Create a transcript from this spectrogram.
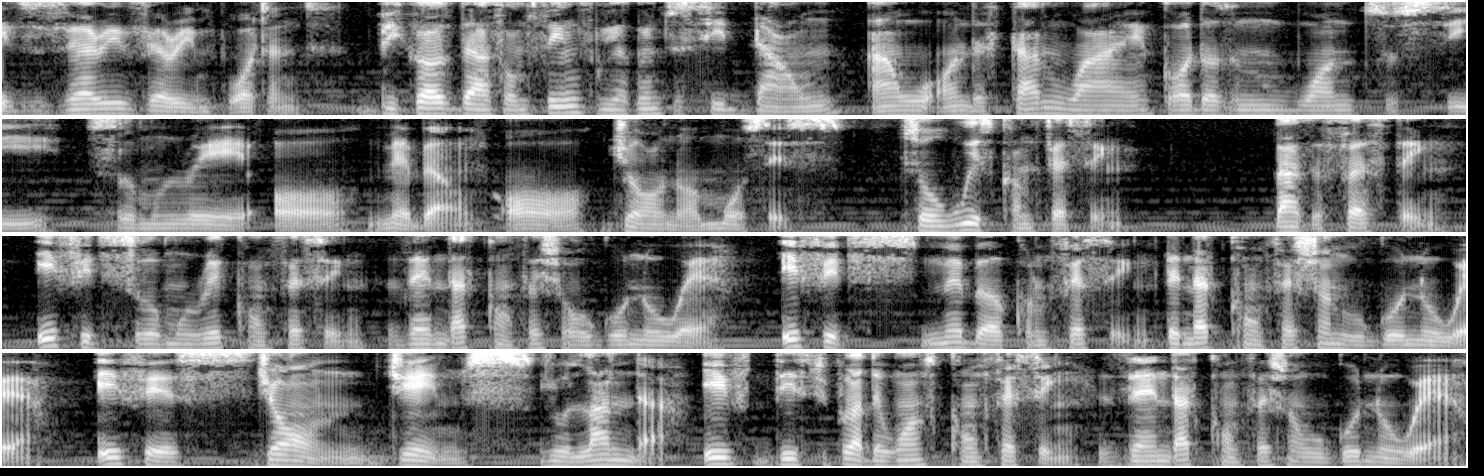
It's very, very important because there are some things we are going to sit down and we'll understand why God doesn't want to see Solomon Ray or Mabel or John or Moses. So who is confessing? That's the first thing. If it's Solomon Ray confessing, then that confession will go nowhere. If it's Mabel confessing, then that confession will go nowhere if it's John, James, Yolanda, if these people are the ones confessing, then that confession will go nowhere.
